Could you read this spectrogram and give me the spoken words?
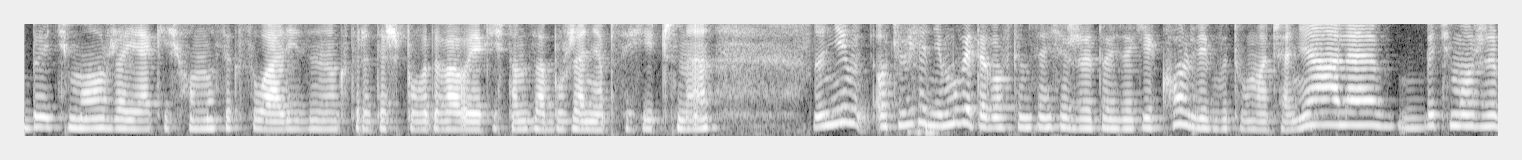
być może jakiś homoseksualizm, które też powodowały jakieś tam zaburzenia psychiczne. No nie, oczywiście nie mówię tego w tym sensie, że to jest jakiekolwiek wytłumaczenie, ale być może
